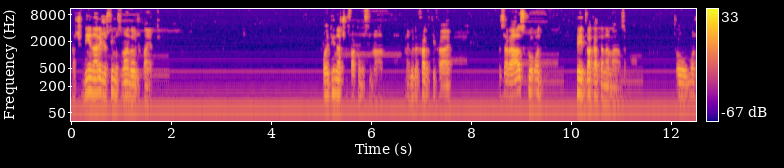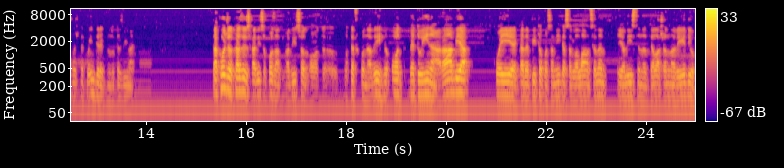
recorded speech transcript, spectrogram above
znači nije naređeno svim muslimanima da dođu klanjati. Pojedinačno svakom muslimanu, nego da fard kifaje. Za razliku od pet vakata namaza. Ovo možemo reći neko indirektno dokazivanje. Također dokazuje se hadisa poznatih hadisa od, od, od, od, od Beduina Arabija, koji je, kada je pitao poslanika sallallahu sallam, je li istina da Allah naredio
